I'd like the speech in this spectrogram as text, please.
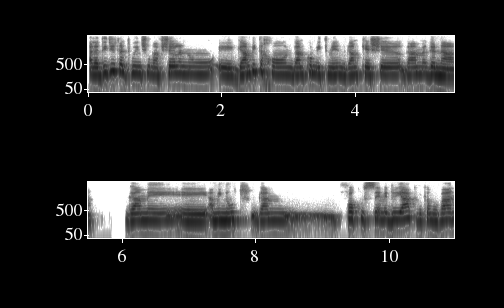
על ה digital twin שהוא מאפשר לנו אה, גם ביטחון, גם commitment, גם קשר, גם הגנה, גם אה, אה, אמינות, גם פוקוס מדויק וכמובן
